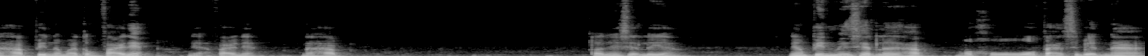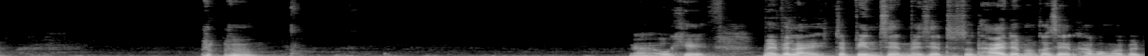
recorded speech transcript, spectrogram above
นะครับปริ้นออกมาตรงไฟล์เนี้ยเนี่ยไฟล์เนี้ยนะครับ ตอนนี้เสร็จหรือยังยังปริ้นไม่เสร็จเลยครับโอ้โห 81 หน้าอ่าโอเค ไม่เป็นไร จะปริ้นเสร็จไม่เสร็จสุดท้ายเดี๋ยวมันก็เสร็จครับออกมาเป็น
